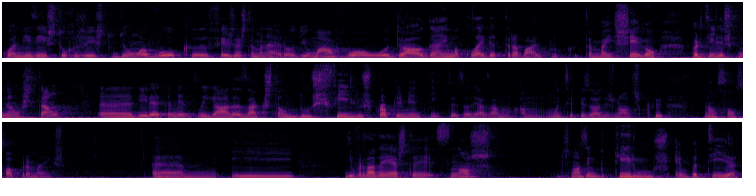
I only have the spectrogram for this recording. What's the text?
quando existe o registro de um avô que fez desta maneira, ou de uma avó, ou de alguém, uma colega de trabalho, porque também chegam partilhas que não estão ah, diretamente ligadas à questão dos filhos propriamente ditas. Aliás, há, há muitos episódios nossos que não são só para mães. Um, e, e a verdade é esta: é, se, nós, se nós embutirmos empatia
